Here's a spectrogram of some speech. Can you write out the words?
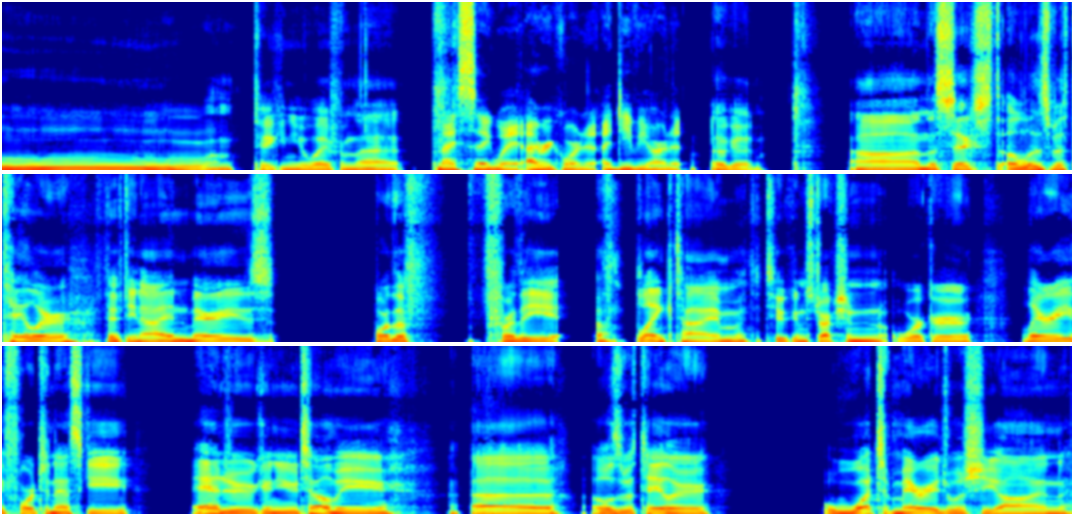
Ooh, I'm taking you away from that. Nice segue. I recorded it. I DVR'd it. Oh, good. On the sixth, Elizabeth Taylor, 59, marries for the for the blank time to construction worker Larry Fortensky. Andrew, can you tell me, uh, Elizabeth Taylor, what marriage was she on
